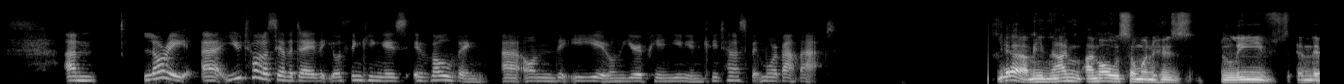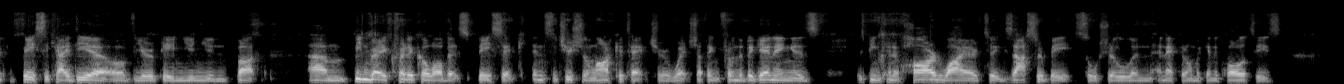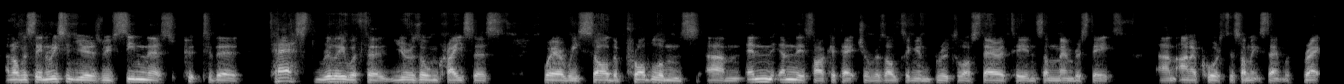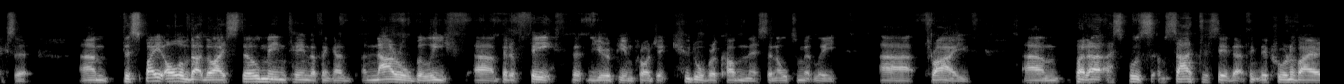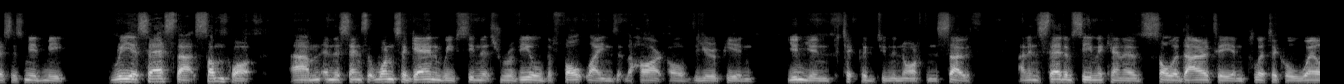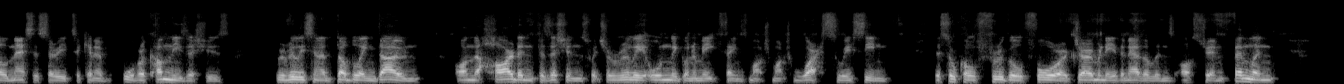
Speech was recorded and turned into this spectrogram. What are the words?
Um, Laurie, uh, you told us the other day that your thinking is evolving uh, on the EU, on the European Union. Can you tell us a bit more about that? Yeah, I mean, I'm I'm always someone who's believed in the basic idea of European Union, but um, been very critical of its basic institutional architecture, which I think from the beginning is has been kind of hardwired to exacerbate social and, and economic inequalities. And obviously, in recent years, we've seen this put to the test, really, with the eurozone crisis, where we saw the problems um, in in this architecture resulting in brutal austerity in some member states, um, and of course, to some extent, with Brexit. Um, despite all of that, though, I still maintained, I think, a, a narrow belief, a uh, bit of faith that the European project could overcome this and ultimately uh, thrive. Um, but I, I, suppose I'm sad to say that I think the coronavirus has made me reassess that somewhat um, in the sense that once again we've seen it's revealed the fault lines at the heart of the European Union, particularly between the North and South. And instead of seeing the kind of solidarity and political will necessary to kind of overcome these issues, we're really kind of doubling down on the hardened positions, which are really only going to make things much, much worse. So we've seen the so called frugal four Germany, the Netherlands, Austria, and Finland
